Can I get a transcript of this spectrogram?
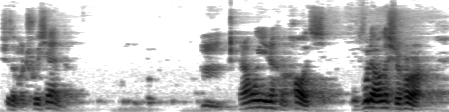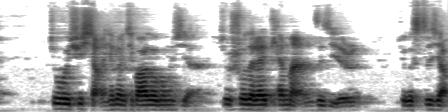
是怎么出现的。嗯，然后我一直很好奇，无聊的时候就会去想一些乱七八糟的东西，就说的来填满自己这个思想。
